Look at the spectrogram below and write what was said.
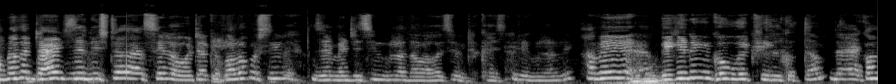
আপনাদের ডায়েট যে লিস্টটা ছিল ওইটাকে ফলো করছি। যে মেডিসিনগুলো দেওয়া হয়েছে ওইটা খাইছি রেগুলারলি আমি বিগিনিং খুব উইক ফিল করতাম। এখন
